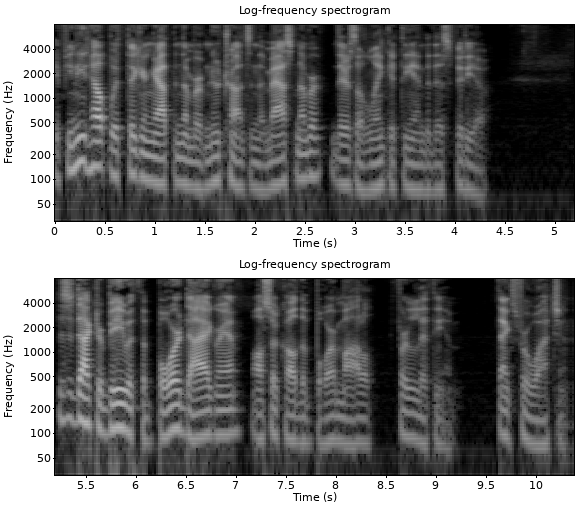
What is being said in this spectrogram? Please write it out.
If you need help with figuring out the number of neutrons in the mass number, there's a link at the end of this video. This is Dr. B with the Bohr diagram, also called the Bohr model, for lithium. Thanks for watching.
